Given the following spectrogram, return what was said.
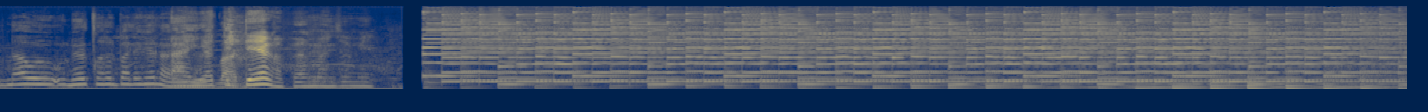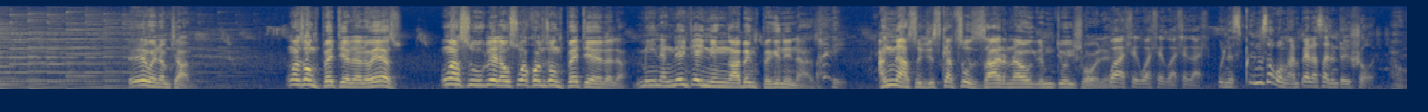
nawe unecala libalekelayo Hayi nje, Sibali. ngiyadideka phela manje mina. Hey wena mthamba. Ungazongibhedela lo yezwa. Ungasuki lela usuwakhona uzongibhedela la. Mina nginento eyiningi ngabe ngibhekene nazo. Anginaso nje isikhathi sozara nawe kule muntu oyishole. Kwahle kwahle kwahle kahle. Unesiqiniseko ngempela salento oyishoyo. Hawu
